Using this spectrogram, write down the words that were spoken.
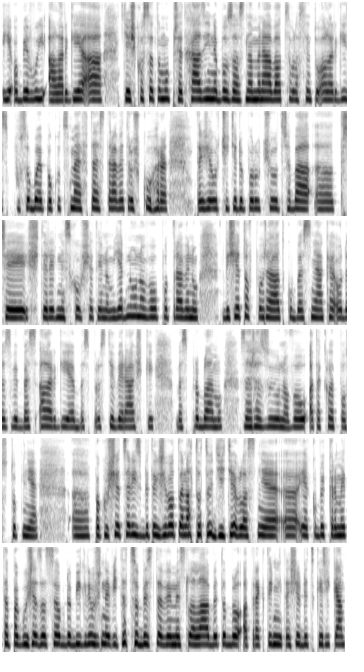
i objevují alergie a těžko se tomu předchází nebo zaznamenávat, co vlastně tu alergii způsobuje, pokud jsme v té stravě trošku hr, takže určitě doporučuji třeba uh, tři, čtyři dny zkoušet jenom jednu novou potravinu, když je to v pořádku, bez nějaké odezvy, bez alergie, bez prostě vyrážky, bez problému, zařazuju novou a takhle postupně. Uh, pak už je celý zbytek života na toto dítě vlastně uh, jakoby krmit a pak už je zase období, kdy už nevíte, co byste vymyslela, aby to bylo atraktivní, takže vždycky říkám,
